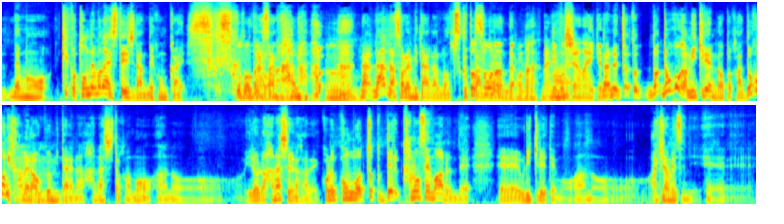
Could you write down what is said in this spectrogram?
でも結構とんでもないステージなんで今回。そうさんがあな。の、うん。な、なんだそれみたいなのを作ったんで。とそうなんだろうな。何も知らないけど。はなんでちょっと、ど、どこが見切れるのとか、どこにカメラ置くみたいな話とかも、あのーいろいろ話してる中で、これ今後ちょっと出る可能性もあるんで、えー売り切れても、あのー諦めずに、えー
